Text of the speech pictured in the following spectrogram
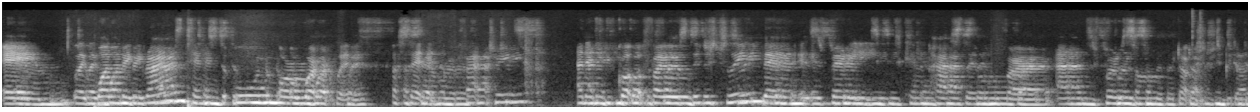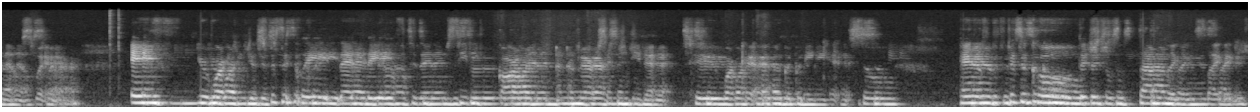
um, like one big brand tends to own or work with a set number of factories. And if you've got the files digitally, then it's very easy to kind of pass them over and for some of the production to be done elsewhere. If you're working just physically, then they have to then receive a garment and reverse engineer it to work out how they're going to make it. So, kind of physical digital sampling is like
